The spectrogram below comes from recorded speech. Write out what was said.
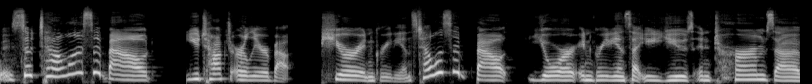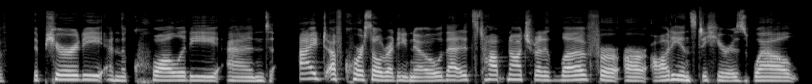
so tell us about, you talked earlier about pure ingredients. Tell us about your ingredients that you use in terms of the purity and the quality. And I, of course, already know that it's top notch, but I'd love for our audience to hear as well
